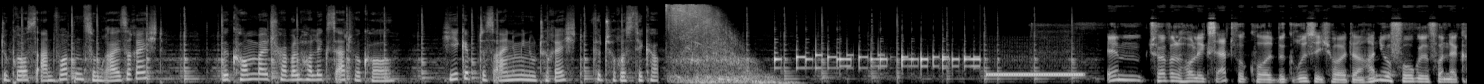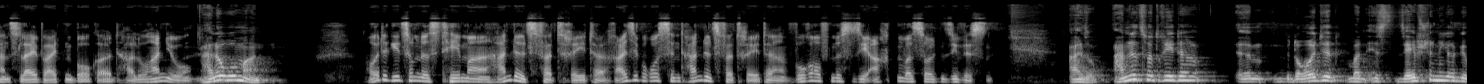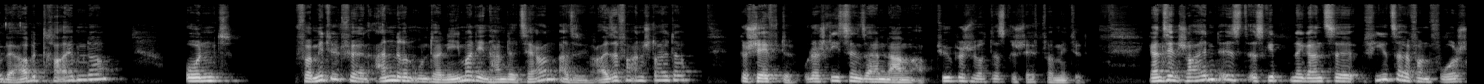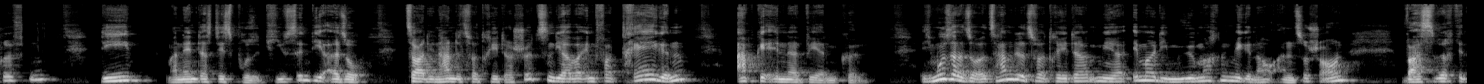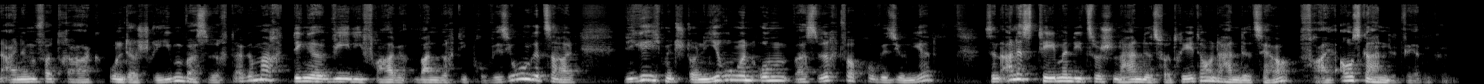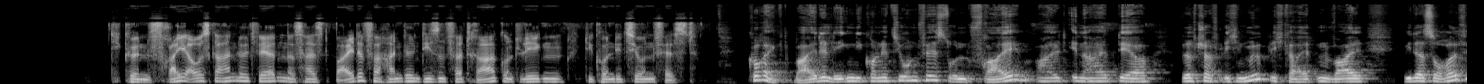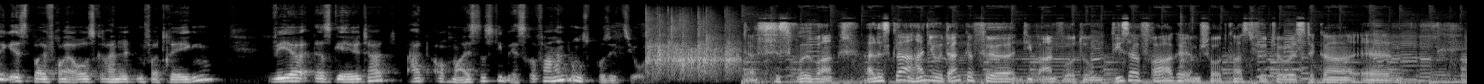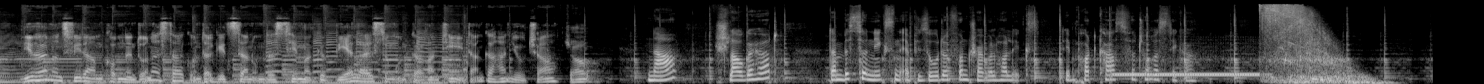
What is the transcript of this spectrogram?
Du brauchst Antworten zum Reiserecht? Willkommen bei Travelholics Advocall. Hier gibt es eine Minute Recht für Touristiker. Im Travelholics Advocall begrüße ich heute Hanjo Vogel von der Kanzlei Weiten Burkhardt. Hallo Hanjo. Hallo Roman. Heute geht es um das Thema Handelsvertreter. Reisebüros sind Handelsvertreter. Worauf müssen Sie achten? Was sollten Sie wissen? Also Handelsvertreter ähm, bedeutet, man ist selbstständiger Gewerbetreibender und vermittelt für einen anderen Unternehmer, den Handelsherrn, also den Reiseveranstalter, Geschäfte oder schließt in seinem Namen ab. Typisch wird das Geschäft vermittelt. Ganz entscheidend ist, es gibt eine ganze Vielzahl von Vorschriften, die, man nennt das Dispositiv sind, die also zwar den Handelsvertreter schützen, die aber in Verträgen abgeändert werden können. Ich muss also als Handelsvertreter mir immer die Mühe machen, mir genau anzuschauen, was wird in einem Vertrag unterschrieben, was wird da gemacht. Dinge wie die Frage, wann wird die Provision gezahlt, wie gehe ich mit Stornierungen um, was wird verprovisioniert, sind alles Themen, die zwischen Handelsvertreter und Handelsherr frei ausgehandelt werden können. Die können frei ausgehandelt werden, das heißt, beide verhandeln diesen Vertrag und legen die Konditionen fest. Korrekt, beide legen die Konditionen fest und frei halt innerhalb der wirtschaftlichen Möglichkeiten, weil, wie das so häufig ist bei frei ausgehandelten Verträgen, wer das Geld hat, hat auch meistens die bessere Verhandlungsposition. Das ist wohl wahr. Alles klar, Hanjo, danke für die Beantwortung dieser Frage im Shortcast für Touristiker. Ähm, wir hören uns wieder am kommenden Donnerstag und da geht es dann um das Thema Gewährleistung und Garantie. Danke, Hanjo. Ciao. Ciao. Na, schlau gehört? Dann bis zur nächsten Episode von Travelholics, dem Podcast für Touristiker.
